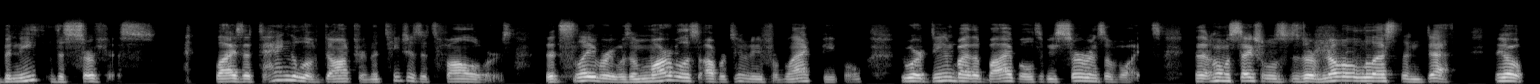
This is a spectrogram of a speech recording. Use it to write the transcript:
Beneath the surface lies a tangle of doctrine that teaches its followers that slavery was a marvelous opportunity for black people who are deemed by the Bible to be servants of whites, and that homosexuals deserve no less than death. You know,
